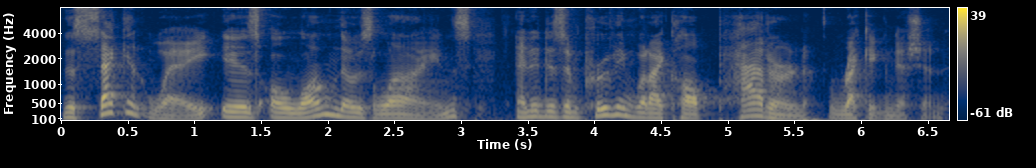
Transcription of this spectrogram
The second way is along those lines, and it is improving what I call pattern recognition.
